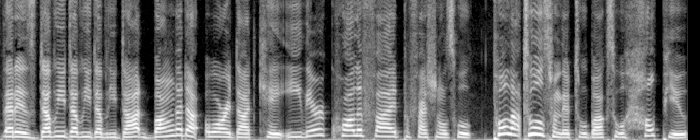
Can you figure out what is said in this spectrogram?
That is www.bonga.or.ke. There are qualified professionals who pull out tools from their toolbox who will help you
